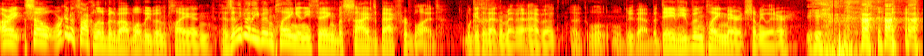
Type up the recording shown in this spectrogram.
all right. So we're going to talk a little bit about what we've been playing. Has anybody been playing anything besides Back 4 Blood? We'll get to that in a minute. I have a, a we'll we'll do that. But Dave, you've been playing Marriage Simulator, Yeah,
